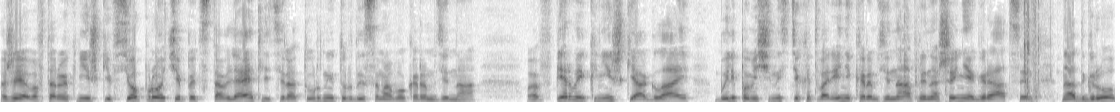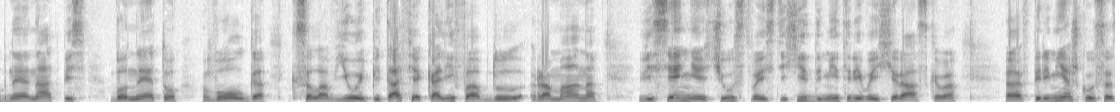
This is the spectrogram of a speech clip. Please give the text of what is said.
же во второй книжке все прочее представляет литературные труды самого Карамзина – в первой книжке Аглаи были помещены стихотворения Карамзина «Приношение Грации», надгробная надпись Бонету, Волга, к Соловью, эпитафия калифа Абдул-Рамана, весеннее чувство и стихи Дмитриева и Хераскова. Э, перемешку со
